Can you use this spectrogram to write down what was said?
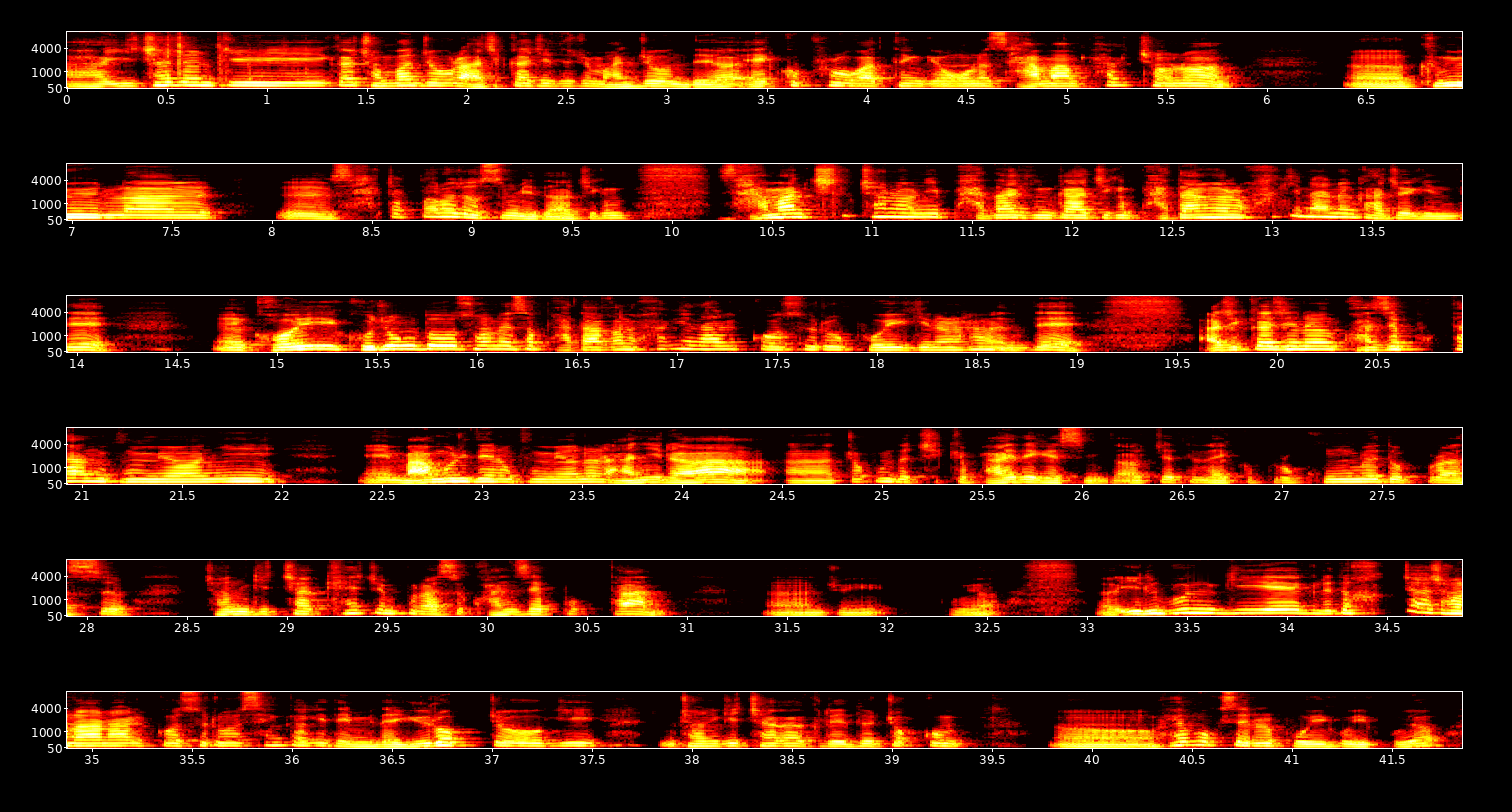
아, 2차 전지가 전반적으로 아직까지도 좀 안 좋은데요. 에코프로 같은 경우는 48,000원, 어, 금요일 날 에, 살짝 떨어졌습니다. 지금 47,000원이 바닥인가 지금 바닥을 확인하는 가격인데 에, 거의 그 정도 선에서 바닥은 확인할 것으로 보이기는 하는데 아직까지는 관세 폭탄 국면이 예, 마무리되는 국면은 아니라 아, 조금 더 지켜봐야 되겠습니다. 어쨌든 에코프로 공매도 플러스 전기차 캐즘 플러스 관세 폭탄 어, 중이고요. 어, 1분기에 그래도 흑자 전환할 것으로 생각이 됩니다. 유럽 쪽이 좀 전기차가 그래도 조금 어, 회복세를 보이고 있고요.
